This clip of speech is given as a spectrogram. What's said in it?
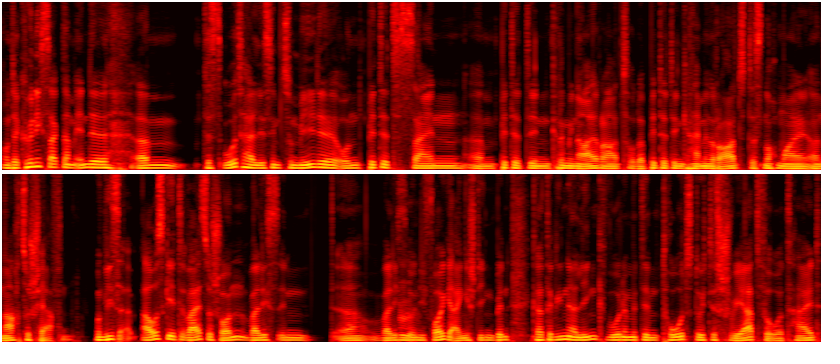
Und der König sagt am Ende, ähm, das Urteil ist ihm zu milde und bittet sein, ähm, bittet den Kriminalrat oder bittet den Geheimen Rat, das nochmal äh, nachzuschärfen. Und wie es ausgeht, weißt du schon, weil ich in, äh, weil ich mhm. so in die Folge eingestiegen bin. Katharina Link wurde mit dem Tod durch das Schwert verurteilt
